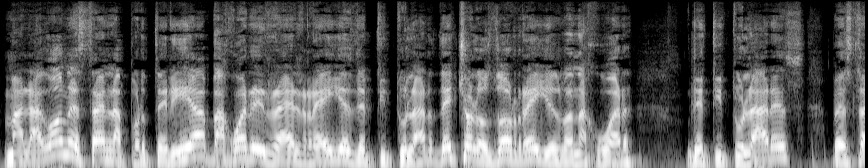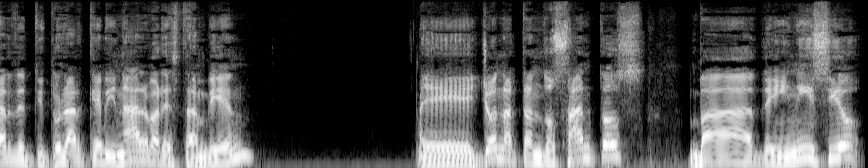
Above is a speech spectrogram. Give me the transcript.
Malagón está en la portería, va a jugar Israel Reyes de titular. De hecho, los dos Reyes van a jugar de titulares. Va a estar de titular Kevin Álvarez también. Eh, Jonathan Dos Santos va de inicio.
